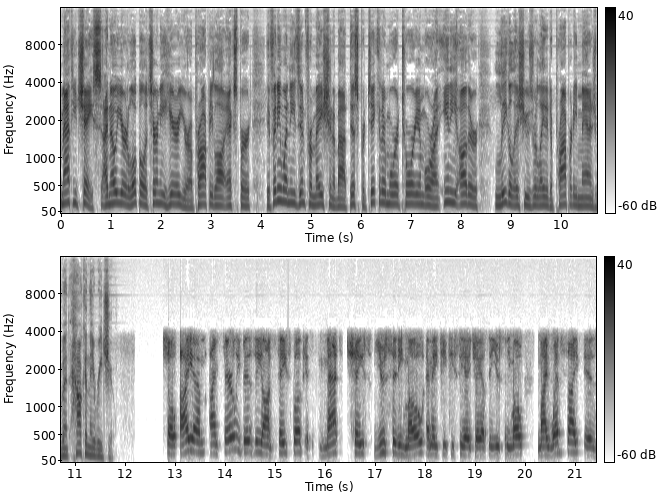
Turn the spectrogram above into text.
Matthew Chase, I know you're a local attorney here, you're a property law expert. If anyone needs information about this particular moratorium or on any other legal issues related to property management, how can they reach you? So I am I'm fairly busy on Facebook. It's Matt Chase U City Mo, M A T T C H A S E U City Mo. My website is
